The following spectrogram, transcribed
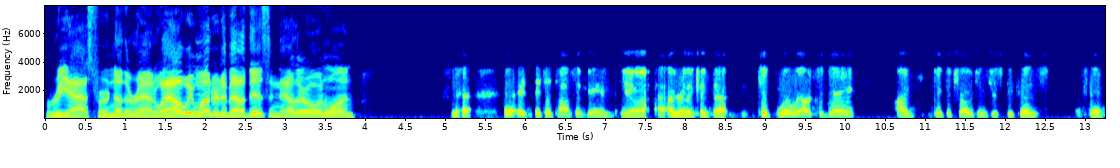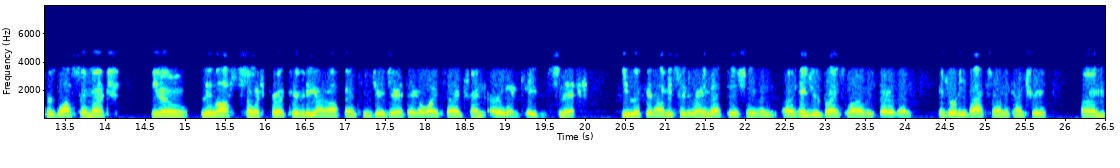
re-asked for another round? Well, we wondered about this, and now they're zero and one. Yeah, it, it's a toss-up game. You know, I, I really think that to, where we are today, I pick the Trojans just because Stanford's lost so much. You know, they lost so much productivity on offense and J.J. Arcega-Whiteside, Trent Irwin, Kaden Smith. You look at obviously the running back position. Even an injured Bryce Love is better than majority of backs around the country. Um,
